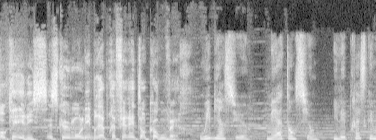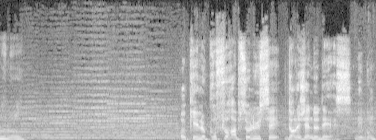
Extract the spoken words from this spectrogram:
Ok Iris, est-ce que mon livret préféré est encore ouvert? Oui, bien sûr. Mais attention, il est presque minuit. Ok, le confort absolu, c'est dans les gènes de DS. Mais bon,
